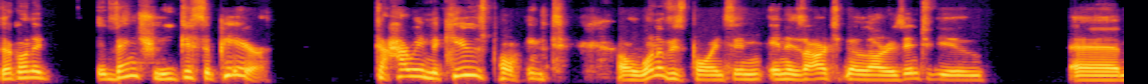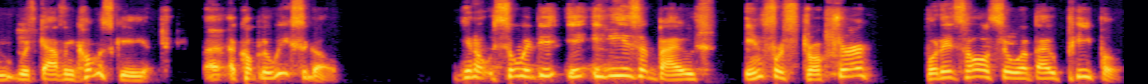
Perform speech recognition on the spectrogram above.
they're going to eventually disappear to Harry McHugh's point, or one of his points in, in his article or his interview um, with Gavin Cummiskey a, a, couple of weeks ago. You know, so it, it, it is about infrastructure, but it's also about people.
